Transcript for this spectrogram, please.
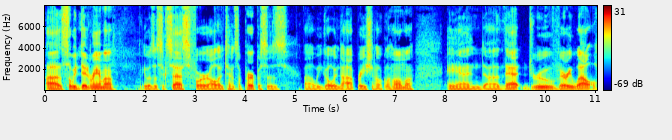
Uh, so we did Rama. It was a success for all intents and purposes. Uh, we go into Operation Oklahoma, and uh, that drew very well.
